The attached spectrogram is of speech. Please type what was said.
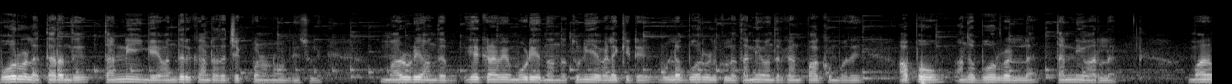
போர்வெல்லை திறந்து தண்ணி இங்கே வந்திருக்கான்றதை செக் பண்ணணும் அப்படின்னு சொல்லி. மறுபடியும் அந்த ஏற்கனவே மூடி இருந்த அந்த துணியை விளக்கிட்டு உள்ள போர்வெலுக்குள்ளே தண்ணி வந்திருக்கான்னு பார்க்கும்போது அப்போவும் அந்த போர்வெல்லில் தண்ணி வரல. மறு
